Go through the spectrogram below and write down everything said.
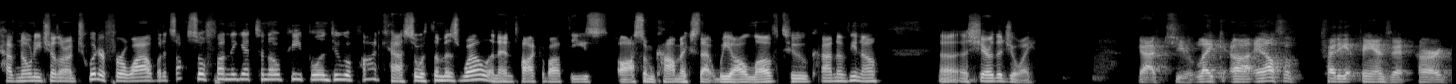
have known each other on Twitter for a while, but it's also fun to get to know people and do a podcast with them as well, and then talk about these awesome comics that we all love to kind of, you know, uh, share the joy. Got you. Like, uh, and also try to get fans that are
